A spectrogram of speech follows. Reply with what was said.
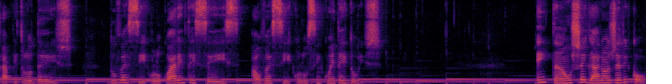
capítulo 10, do versículo 46 ao versículo 52. Então chegaram a Jericó.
